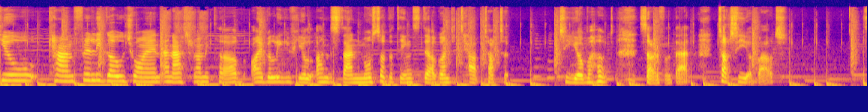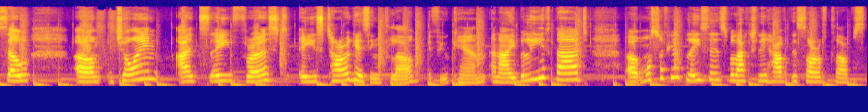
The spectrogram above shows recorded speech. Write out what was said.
you can freely go join an astronomy club. I believe you'll understand most of the things they are going to talk, to, to you about. Sorry for that. Talk to you about. So, um, join, I'd say, first a stargazing club if you can. And I believe that uh, most of your places will actually have this sort of clubs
